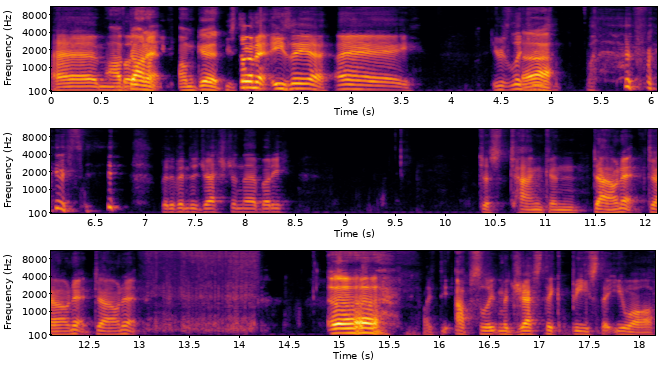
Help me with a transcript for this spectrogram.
Um, I've done it. I'm good. He's done it. He's here. Hey. He was literally. Ah. Bit of indigestion there, buddy. Just tanking down it, down it, down it. Ugh. Like the absolute majestic beast that you are.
